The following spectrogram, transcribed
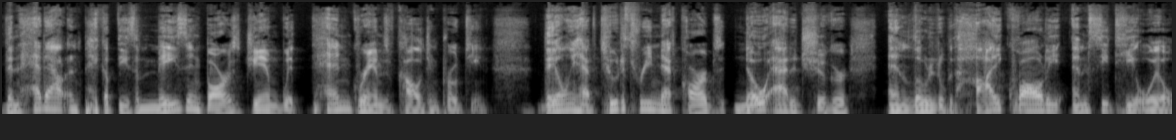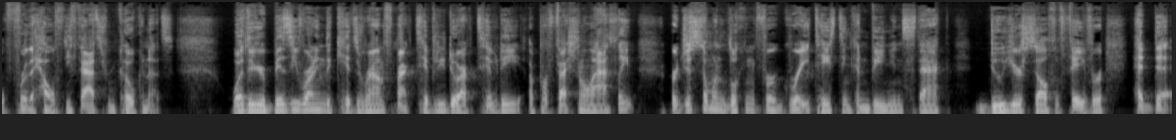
then head out and pick up these amazing bars jammed with 10 grams of collagen protein. They only have two to three net carbs, no added sugar, and loaded with high quality MCT oil for the healthy fats from coconuts. Whether you're busy running the kids around from activity to activity, a professional athlete, or just someone looking for a great tasting convenience snack, do yourself a favor. Head to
